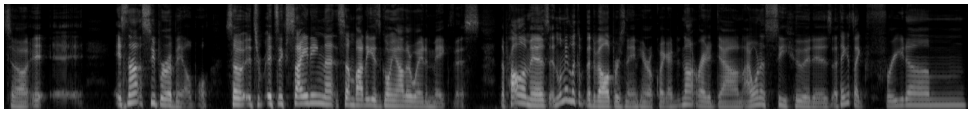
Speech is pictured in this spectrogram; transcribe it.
so it, it it's not super available. So it's it's exciting that somebody is going out of their way to make this. The problem is, and let me look up the developer's name here real quick. I did not write it down. I want to see who it is. I think it's like Freedom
